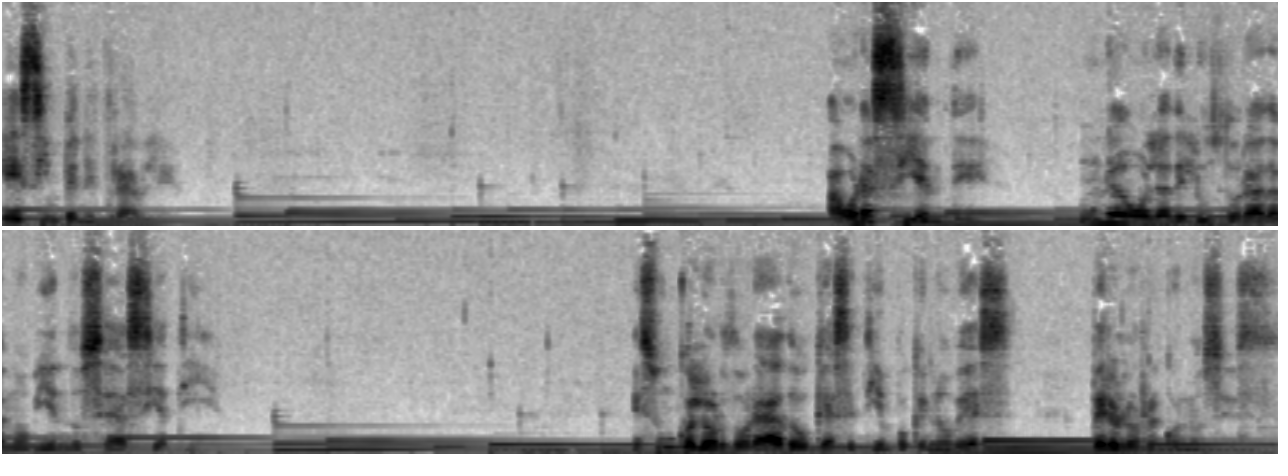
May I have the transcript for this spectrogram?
es impenetrable. Ahora siente una ola de luz dorada moviéndose hacia ti. Es un color dorado que hace tiempo que no ves, pero lo reconoces.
